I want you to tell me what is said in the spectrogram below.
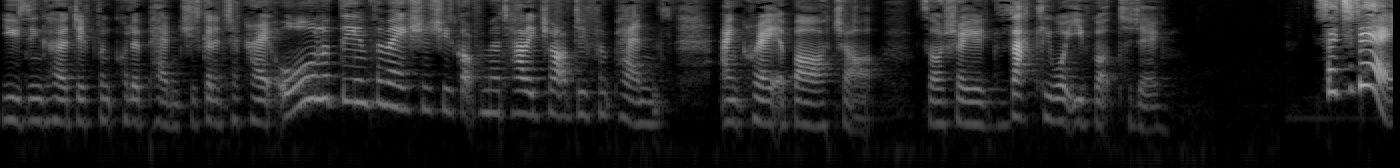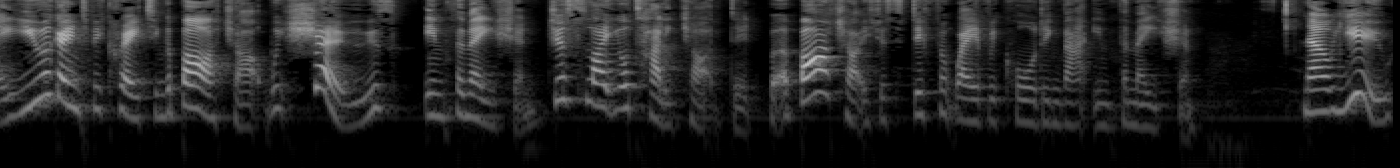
using her different coloured pens. She's going to create all of the information she's got from her tally chart of different pens and create a bar chart. So I'll show you exactly what you've got to do. So today you are going to be creating a bar chart which shows information, just like your tally chart did. But a bar chart is just a different way of recording that information. Now you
